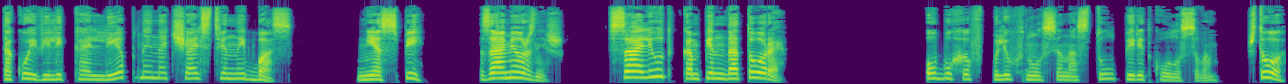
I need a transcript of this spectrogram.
такой великолепный начальственный бас. «Не спи, замерзнешь! Салют, компендаторе!» Обухов плюхнулся на стул перед Колосовым. «Что,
